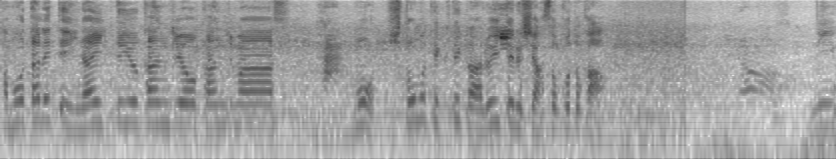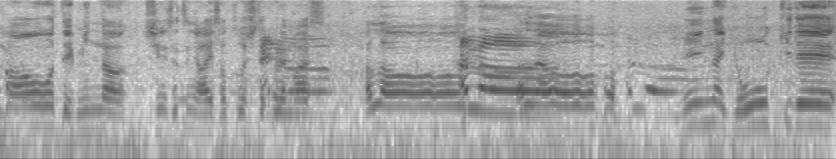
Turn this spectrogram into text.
保たれていないっていう感じを感じます。もう人もテクテク歩いてるしあそことか。ニーハオってみんな親切に挨拶をしてくれます。 Hello。Helloみんな陽気で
